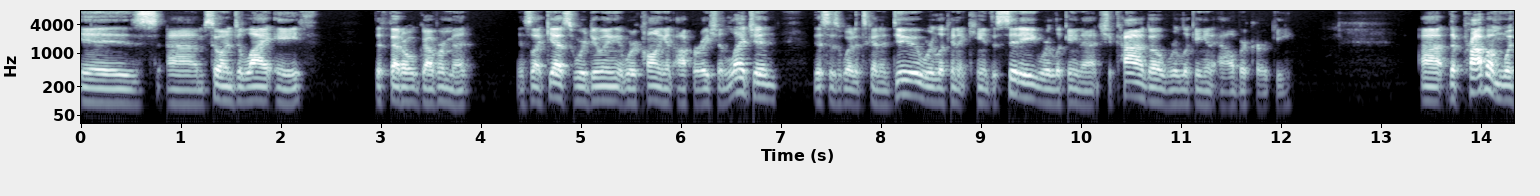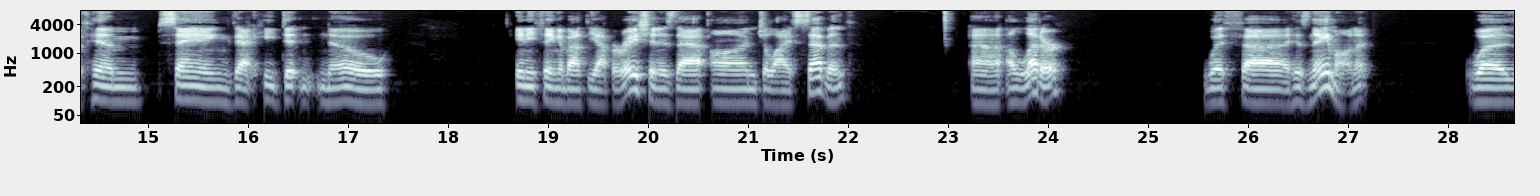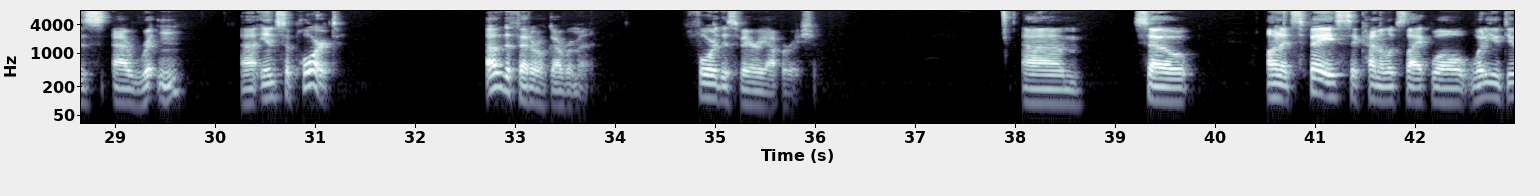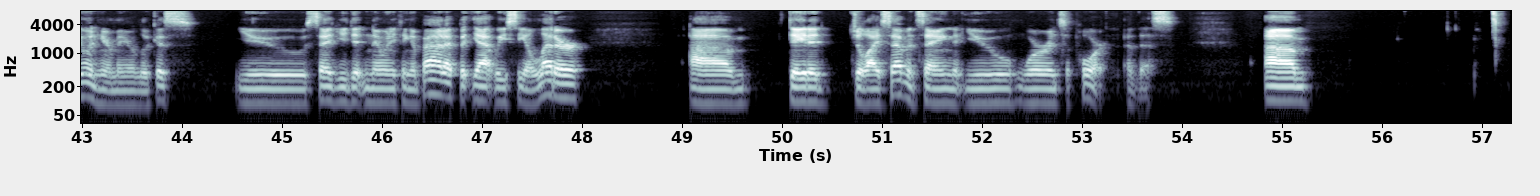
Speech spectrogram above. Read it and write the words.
is um, so on July 8th, the federal government is like, yes, we're doing it, we're calling it Operation Legend. This is what it's going to do. We're looking at Kansas City, we're looking at Chicago, we're looking at Albuquerque. Uh, the problem with him saying that he didn't know anything about the operation is that on July 7th, uh, a letter with uh, his name on it was uh, written uh, in support of the federal government for this very operation. Um, so, on its face, it kind of looks like, well, what are you doing here, Mayor Lucas? You said you didn't know anything about it, but yet we see a letter um, dated July 7th saying that you were in support of this. Um,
